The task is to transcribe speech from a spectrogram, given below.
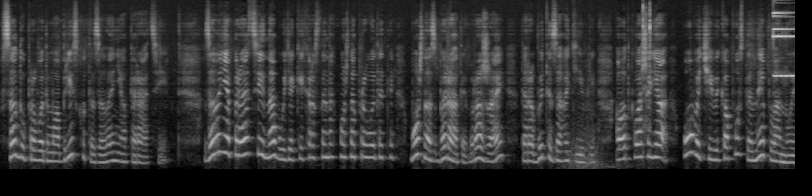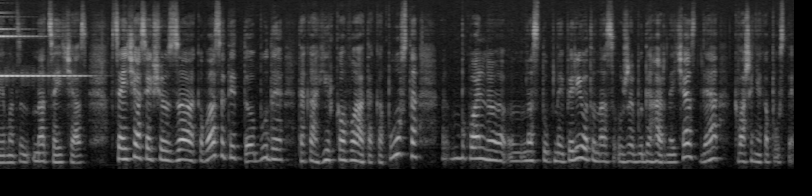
В саду проводимо обрізку та зелені операції. Зелені операції на будь-яких рослинах можна проводити, можна збирати врожай та робити заготівлі. А от квашення овочів і капусти не плануємо на цей час. В цей час, якщо заквасити, то буде така гірковата капуста. Буквально наступний період у нас вже буде гарний час для квашення капусти.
